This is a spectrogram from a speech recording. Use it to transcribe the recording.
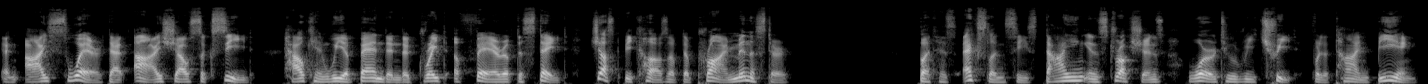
and I swear that I shall succeed. How can we abandon the great affair of the state just because of the prime minister? But His Excellency's dying instructions were to retreat for the time being,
